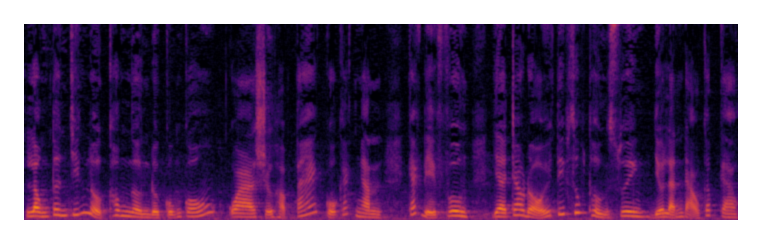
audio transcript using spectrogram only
Lòng tin chiến lược không ngừng được củng cố qua sự hợp tác của các ngành, các địa phương và trao đổi tiếp xúc thường xuyên giữa lãnh đạo cấp cao.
